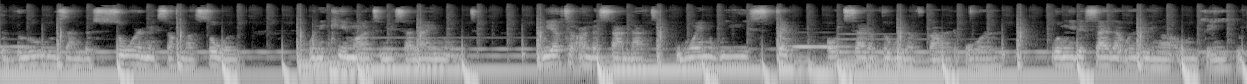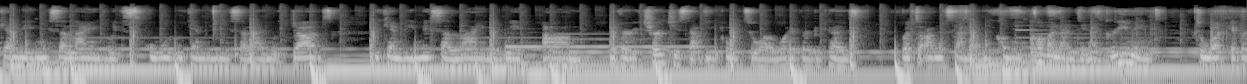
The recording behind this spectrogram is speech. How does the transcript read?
the bruise and the soreness of my soul when it came on to misalignment. We have to understand that when we step outside of the will of God or when we decide that we're doing our own thing, we can be misaligned with school, we can be misaligned with jobs, we can be misaligned with um, the very churches that we go to or whatever because we have to understand that we come in covenant, in agreement to whatever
